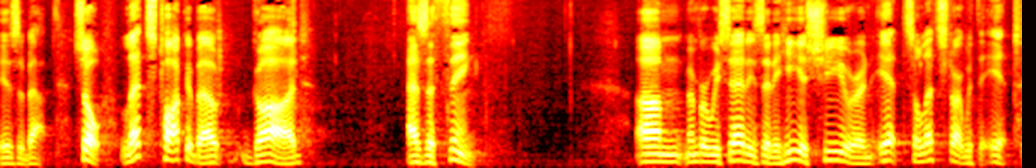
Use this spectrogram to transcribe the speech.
is about. So let's talk about God as a thing. Um, remember we said, is it a he, a she, or an it? So let's start with the it.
